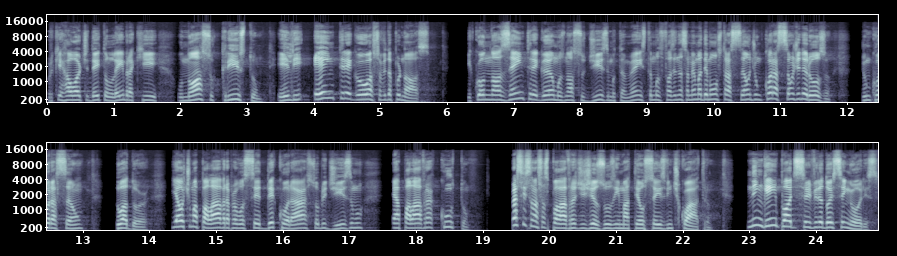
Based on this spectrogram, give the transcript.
Porque Howard Dayton lembra que o nosso Cristo, ele entregou a sua vida por nós. E quando nós entregamos nosso dízimo também, estamos fazendo essa mesma demonstração de um coração generoso, de um coração doador. E a última palavra para você decorar sobre dízimo é a palavra culto. Presta atenção nessas palavras de Jesus em Mateus 6, 24. Ninguém pode servir a dois senhores,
